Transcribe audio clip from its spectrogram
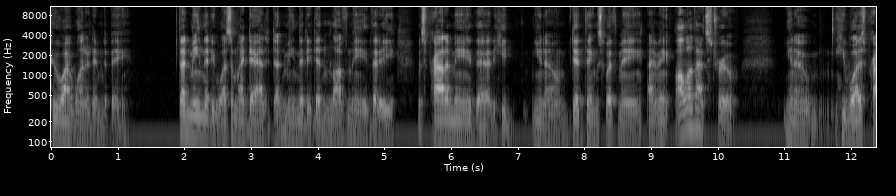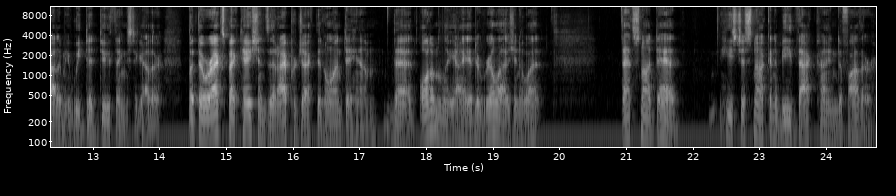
who I wanted him to be. Doesn't mean that he wasn't my dad. It doesn't mean that he didn't love me, that he was proud of me, that he, you know, did things with me. I mean, all of that's true you know, he was proud of me. We did do things together. But there were expectations that I projected onto him that ultimately I had to realize, you know what? That's not dad. He's just not going to be that kind of father.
